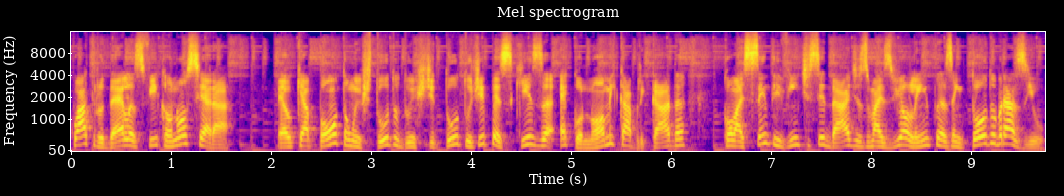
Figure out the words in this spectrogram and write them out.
quatro delas ficam no Ceará. É o que aponta um estudo do Instituto de Pesquisa Econômica Aplicada com as 120 cidades mais violentas em todo o Brasil.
